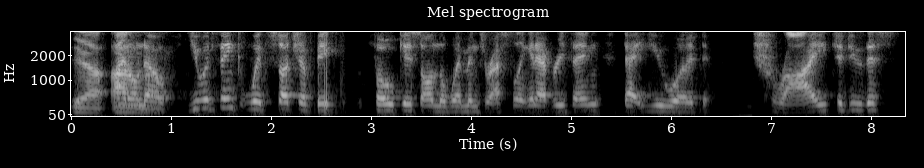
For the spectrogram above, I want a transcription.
yeah, I, I don't, know. know. You would think with such a big focus on the women's wrestling and everything that you would try to do this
